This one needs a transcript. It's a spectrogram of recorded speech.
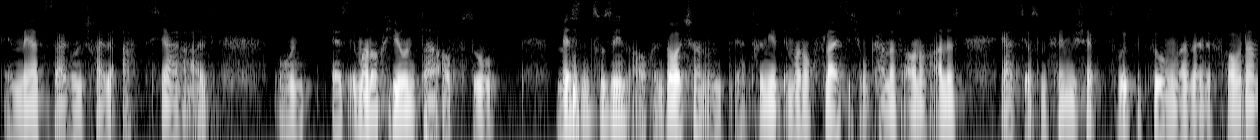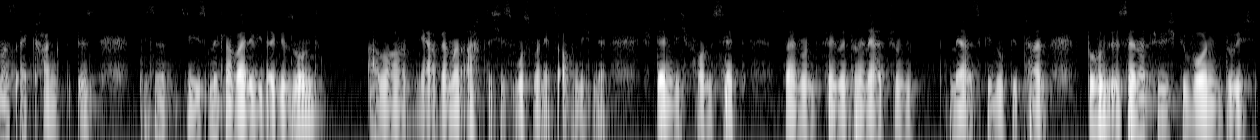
im März, sage und schreibe, 80 Jahre alt. Und er ist immer noch hier und da auf so Messen zu sehen, auch in Deutschland. Und er trainiert immer noch fleißig und kann das auch noch alles. Er hat sich aus dem Filmgeschäft zurückgezogen, weil seine Frau damals erkrankt ist. Sie ist mittlerweile wieder gesund. Aber ja, wenn man 80 ist, muss man jetzt auch nicht mehr ständig vom Set sein und Filme drehen. Er hat schon mehr als genug getan. Berühmt ist er natürlich geworden durch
